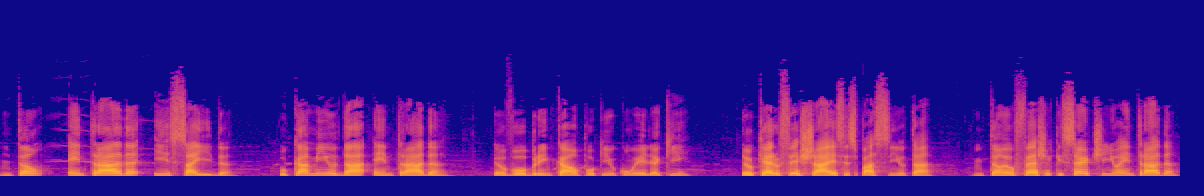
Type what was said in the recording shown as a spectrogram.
Então, entrada e saída. O caminho da entrada, eu vou brincar um pouquinho com ele aqui. Eu quero fechar esse espacinho, tá? Então eu fecho aqui certinho a entrada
